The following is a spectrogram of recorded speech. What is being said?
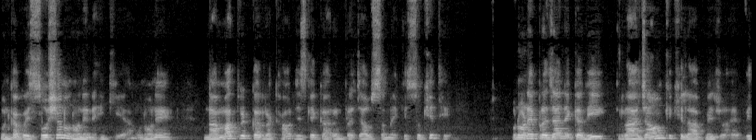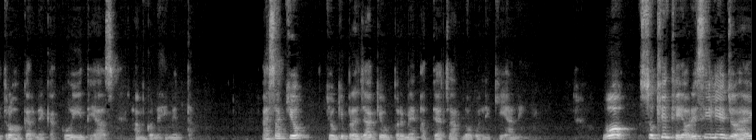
उनका कोई शोषण उन्होंने नहीं किया। उन्होंने नाम मात्र कर रखा और जिसके कारण प्रजा उस समय की सुखी थी। उन्होंने प्रजा ने कभी राजाओं के खिलाफ में जो है विद्रोह करने का कोई इतिहास हमको नहीं मिलता। ऐसा क्यों? क्योंकि प्रजा के ऊपर में अत्याचार लोगों ने किया नहीं वो सुखी थी और इसीलिए जो है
